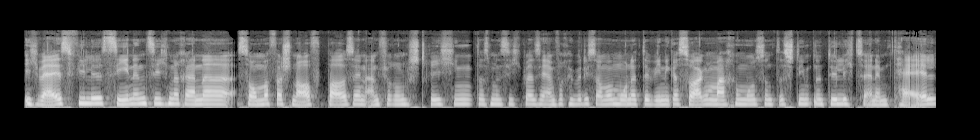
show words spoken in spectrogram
Ich weiß, viele sehnen sich nach einer Sommerverschnaufpause in Anführungsstrichen, dass man sich quasi einfach über die Sommermonate weniger Sorgen machen muss und das stimmt natürlich zu einem Teil.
